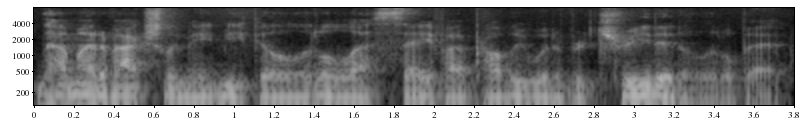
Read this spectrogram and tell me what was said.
that might have actually made me feel a little less safe. I probably would have retreated a little bit.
